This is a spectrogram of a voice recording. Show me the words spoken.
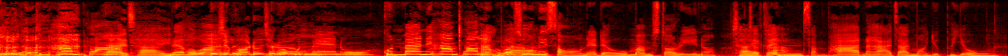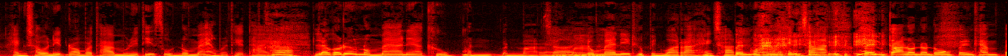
คือคือห้ามพลาดใช่ใช่นะเพราะว่าโดยเฉพาะโดยเฉพาะรื่องคุณแม่หนูคุณแม่นี่ห้ามพลาดเลยห้ามเพราะว่าพลาดช่วงที่สองเนี่ยเดี๋ยวมัมสตอรี่เนาะใช่จะเป็นค่ะสัมภาษณ์นะคะอาจารย์หมอยุทธพยงแห่งชาวนิตรองประธานมูลนิธิศูนย์นมแม่แห่งประเทศไทยค่ะแล้วก็เรื่องนมแม่เนี่ยคือมันมันมาแรงใช่มากนมแม่นี่ถือเป็นวาระแห่งชาติเป็นวาลยระนะแห่งชาติ เป็นการรณรงค์เป็นแคมเป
